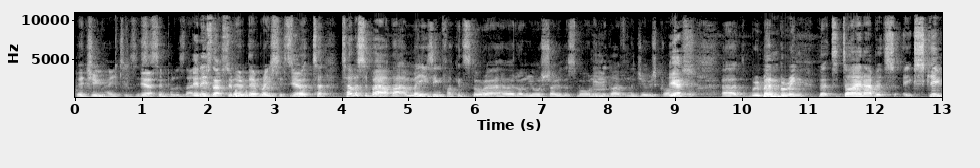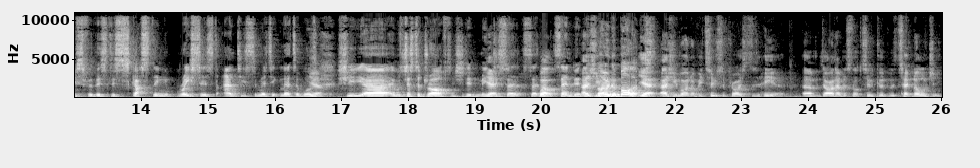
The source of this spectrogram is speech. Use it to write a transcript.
They're Jew haters. It's Yeah. as simple as that. It They're- is that simple. They're, they're racist. Yeah. But uh, tell us about that amazing fucking story I heard on your show this morning. The guy from the Jewish Chronicle. Mm. Yes. Uh, remembering that Diane Abbott's excuse for this disgusting, racist, anti-Semitic letter was Yeah. she uh, it was just a draft and she didn't mean to Yes. send, send, well, send it. As you, Load of bollocks. Yeah, as you might not be too surprised to hear, um, Diane Abbott's not too good with technology,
